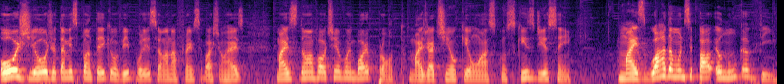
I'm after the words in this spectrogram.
Hoje, hoje, eu até me espantei que eu vi polícia lá na frente Sebastião Regis, mas dou uma voltinha, vou embora e pronto. Mas já tinha o quê? Um, acho que uns 15 dias sem. Mas guarda municipal eu nunca vi.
